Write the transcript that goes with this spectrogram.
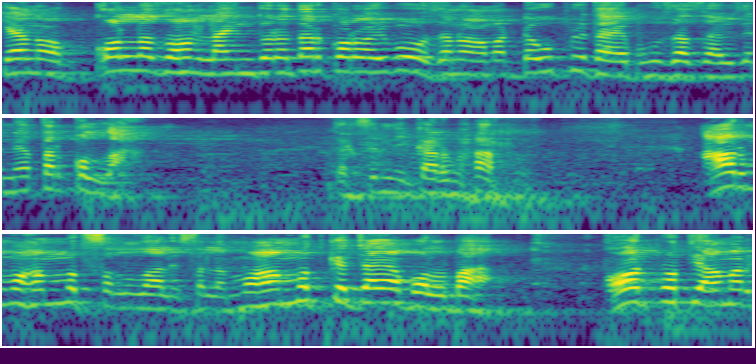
কেন? কল্লা যখন লাইন ধরে দাঁড় করা হইব, যেন আমারটা উপরে থাকে, বোঝা যায় যে নেতার কল্লা। দেখছেন নি কারবার? আর মোহাম্মদ সাল্লাহ আলি সাল্লাম, মোহাম্মদকে যায়া বলবা, ওর প্রতি আমার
